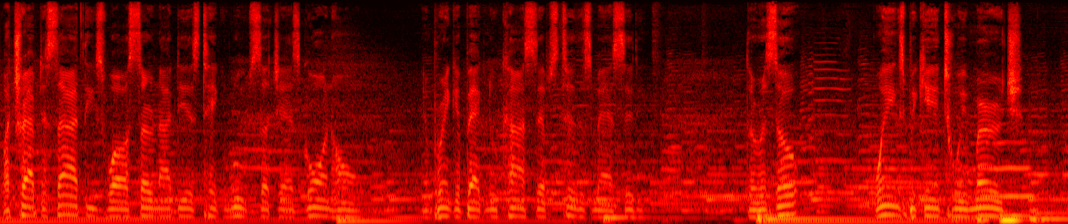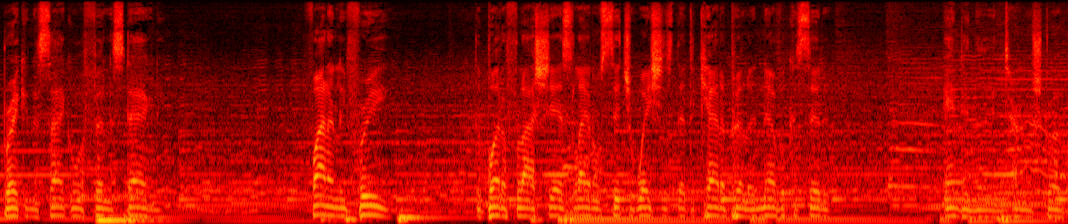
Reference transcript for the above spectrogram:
While trapped inside these walls, certain ideas take root, such as going home and bringing back new concepts to this mad city. The result? Wings begin to emerge, breaking the cycle of feeling stagnant. Finally free, the butterfly sheds light on situations that the caterpillar never considered, ending the internal struggle.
